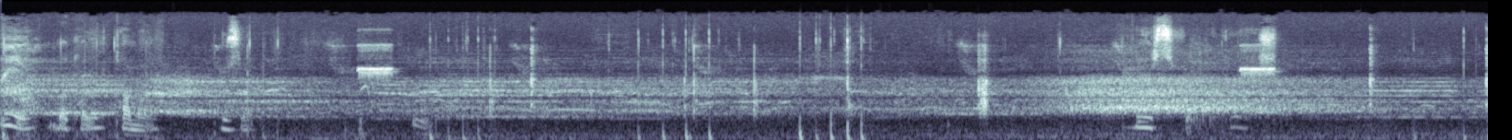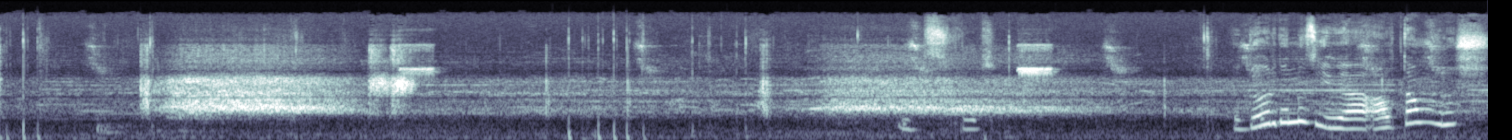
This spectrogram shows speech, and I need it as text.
İyi bakalım tamam. Güzel. Gördüğünüz gibi ya alttan vuruş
